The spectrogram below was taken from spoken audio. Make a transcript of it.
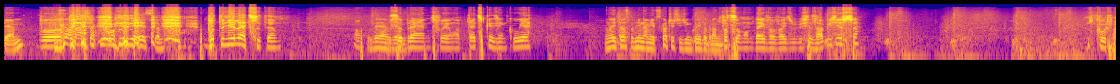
Wiem. Bo, No, aż taki łomny nie jestem. bo to nie leczy tam. Wiem, wiem. Zebrałem twoją apteczkę, dziękuję. No i teraz pewnie na mnie wskoczysz i dziękuję, dobranoc. Po co mam dajwować, żeby się zabić jeszcze? Kurwa.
